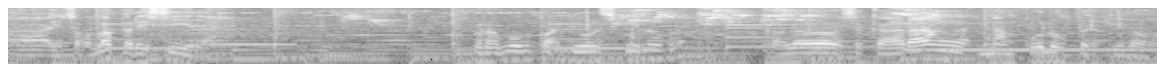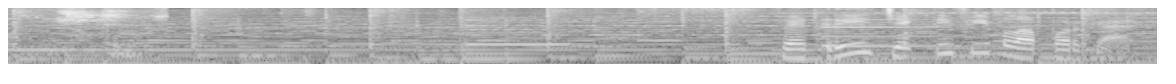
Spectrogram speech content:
Uh, insya Allah berisi lah. Berapa Pak jual sekilo Pak? Kalau sekarang 60 per kilo. Fendri, Jack TV melaporkan.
